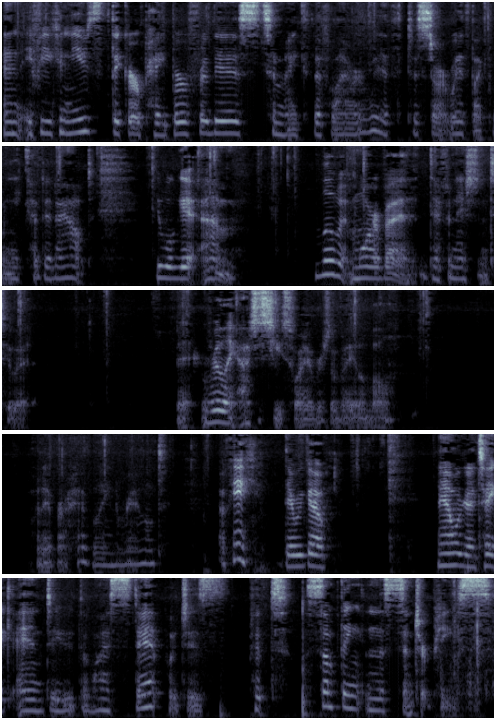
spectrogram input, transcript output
And if you can use thicker paper for this to make the flower with, to start with, like when you cut it out, you will get um, a little bit more of a definition to it. But really, I just use whatever's available. Whatever I have laying around. Okay, there we go. Now we're going to take and do the last step, which is put something in the centerpiece.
